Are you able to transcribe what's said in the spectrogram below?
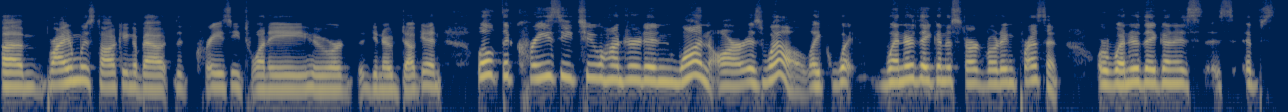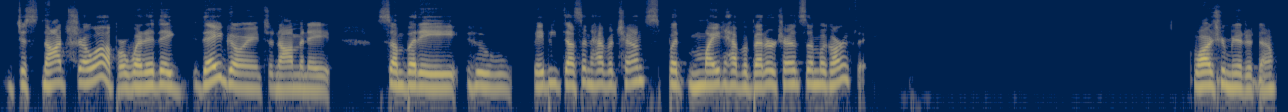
um, Brian was talking about the crazy twenty who are you know dug in. Well, the crazy two hundred and one are as well. Like what? When are they going to start voting present? Or when are they going to just not show up? Or when are they they going to nominate somebody who maybe doesn't have a chance, but might have a better chance than McCarthy? Waj, you're muted now.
